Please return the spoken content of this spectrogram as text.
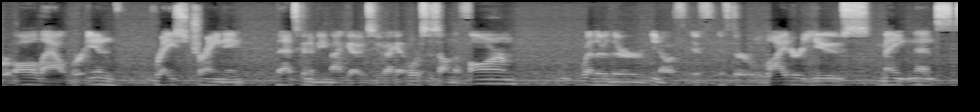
we're all out. We're in race training. that's going to be my go-to. I got horses on the farm, whether they're you know if, if, if they're lighter use maintenance,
